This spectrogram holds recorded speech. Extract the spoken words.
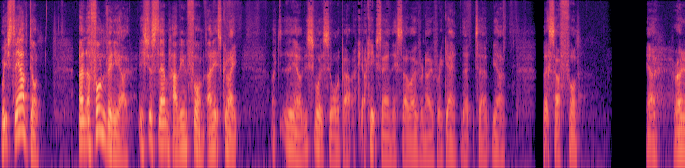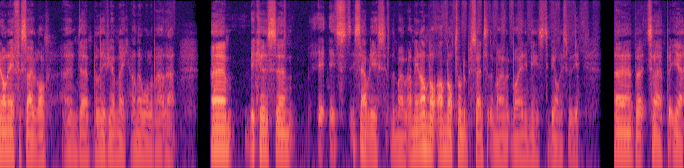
which they have done, and a fun video. It's just them having fun, and it's great. You know, this is what it's all about. I keep saying this though over and over again that uh, you know, let's have fun. You know, we're only on here for so long, and uh, believe you and me, I know all about that. Um, because um, it, it's it's how it is at the moment. I mean, I'm not I'm not 100 percent at the moment by any means, to be honest with you. Uh, but uh, but yeah,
